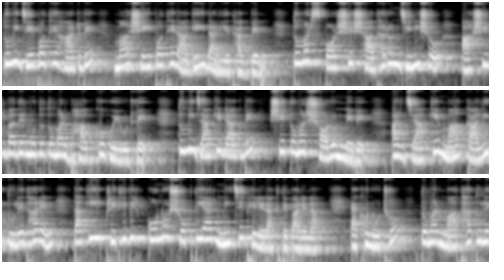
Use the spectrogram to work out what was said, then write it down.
তুমি যে পথে হাঁটবে, মা সেই পথের আগেই দাঁড়িয়ে থাকবেন। তোমার স্পর্শে সাধারণ জিনিসও আশীর্বাদের মতো তোমার ভাগ্য হয়ে উঠবে। তুমি যাকে ডাকবে, সে তোমার স্মরণ নেবে। আর যাকে মা কালী তুলে ধরেন তাকে এই পৃথিবীর কোনো শক্তি আর নিচে ফেলে রাখতে পারে না। এখন ওঠো তোমার মাথা তুলে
